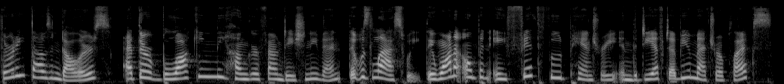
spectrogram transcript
$30,000 at their Blocking the Hunger Foundation event that was last week. They want to open a fifth food pantry in the DFW Metroplex,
